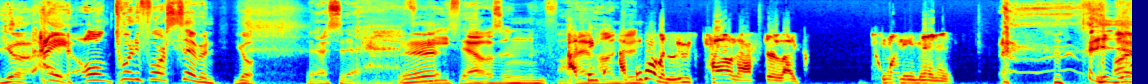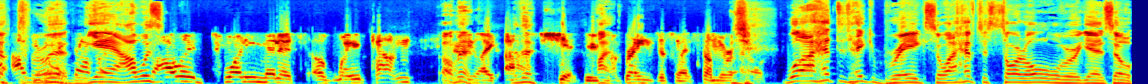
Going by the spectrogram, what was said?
yo, hey, on twenty four seven. Yo, that's uh, three thousand I five think I hundred. think I would lose count after like twenty minutes. yeah, I'll give myself a Yeah, I was- solid twenty minutes of wave counting. Oh, and man. be like, ah, shit, dude, my brain just went somewhere else. Well, I had to take a break, so I have to start all over again. So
